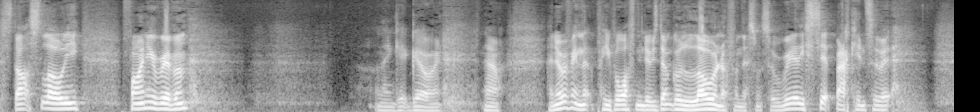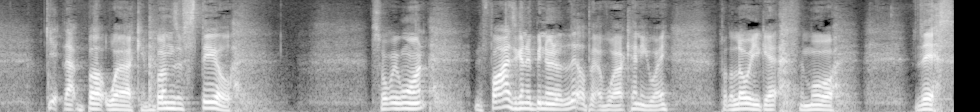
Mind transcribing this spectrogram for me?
Start slowly, find your rhythm, and then get going. Now, another thing that people often do is don't go low enough on this one, so really sit back into it. Get that butt working. Buns of steel. That's what we want. The fire's to be doing a little bit of work anyway, but the lower you get, the more this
